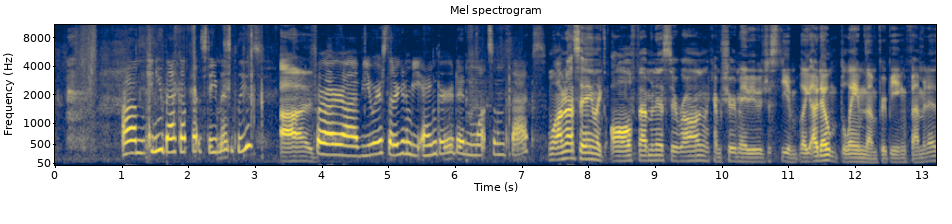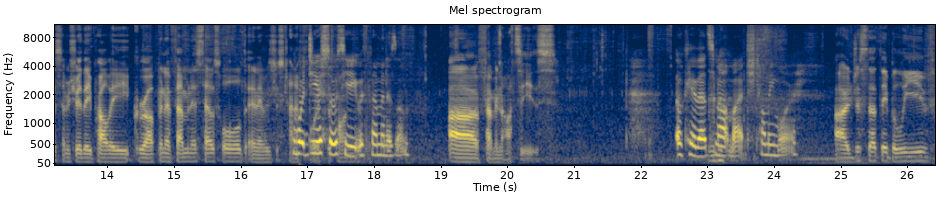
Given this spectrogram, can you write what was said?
um, can you back up that statement, please? Uh, For our uh, viewers that are going to be angered and want some facts. Well, I'm not saying like all feminists are wrong. Like I'm sure maybe it was just the like I don't blame them for being feminists. I'm sure they probably grew up in a feminist household and it was just kind of. What do you associate with feminism? Uh, feminazis. Okay, that's not much. Tell me more. Uh, just that they believe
